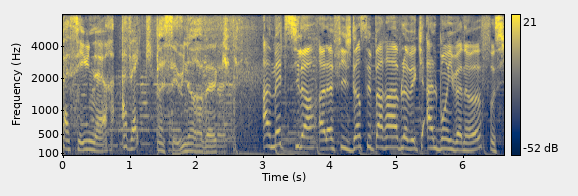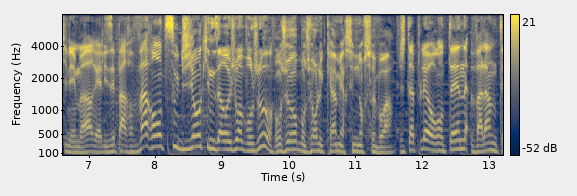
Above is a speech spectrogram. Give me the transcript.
passez une heure avec Passez une heure avec. Ahmed Silla à l'affiche d'Inséparable avec Alban Ivanov au cinéma, réalisé par Varant Soudjian qui nous a rejoint. Bonjour. Bonjour, bonjour Lucas, merci de nous recevoir. Je t'appelais hors antenne Valente.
